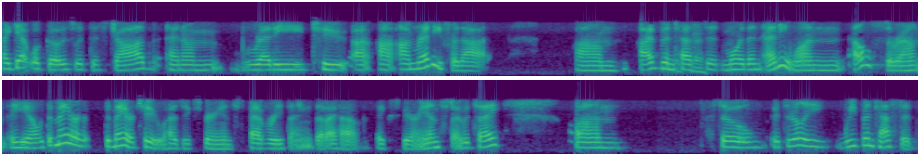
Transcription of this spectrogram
I get what goes with this job, and I'm ready to I, I'm ready for that. Um, I've been tested okay. more than anyone else around. You know, the mayor, the mayor too, has experienced everything that I have experienced. I would say. Um, so it's really we've been tested,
